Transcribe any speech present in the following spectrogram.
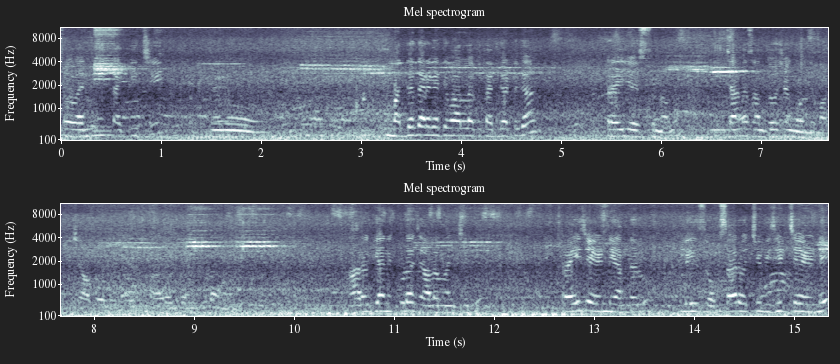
సో అవన్నీ తగ్గించి మేము మధ్యతరగతి వాళ్ళకు తగ్గట్టుగా ట్రై చేస్తున్నాము. చాలా సంతోషంగా ఉంది మాకు షాప్. ఆరోగ్యానికి కూడా ఆరోగ్యానికి కూడా చాలా మంచిది. ట్రై చేయండి అందరూ. ప్లీజ్ ఒకసారి వచ్చి విజిట్ చేయండి.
